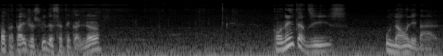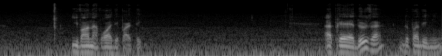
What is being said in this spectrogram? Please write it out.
pas peut-être, je suis de cette école-là, qu'on interdise ou non les balles, il va en avoir des parties. Après deux ans de pandémie,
